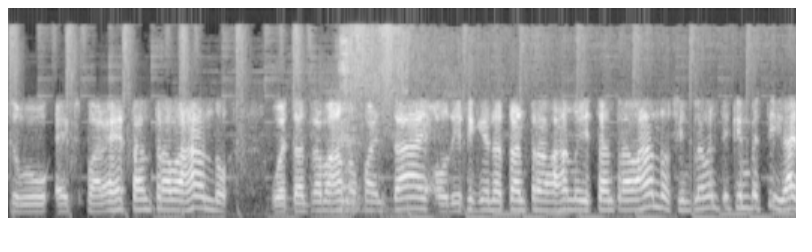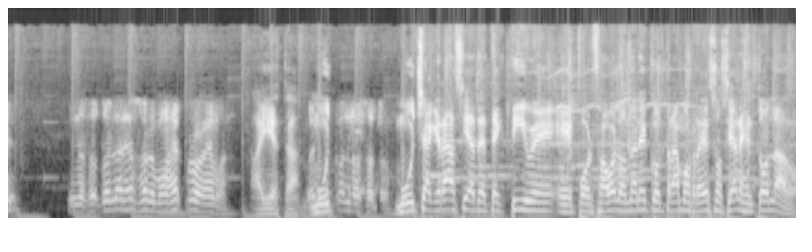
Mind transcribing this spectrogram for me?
su expareja están trabajando o están trabajando part-time o dicen que no están trabajando y están trabajando, simplemente hay que investigar y nosotros les resolvemos el problema. Ahí está. Mu- con nosotros. muchas gracias, detective. Eh, por favor, ¿dónde le encontramos redes sociales en todos lados?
